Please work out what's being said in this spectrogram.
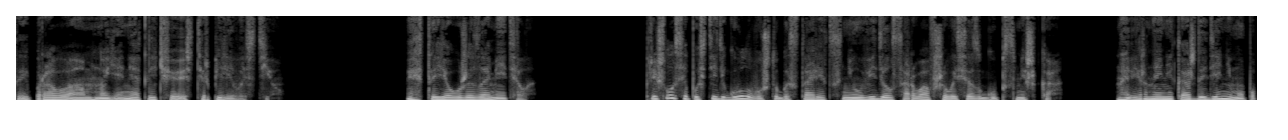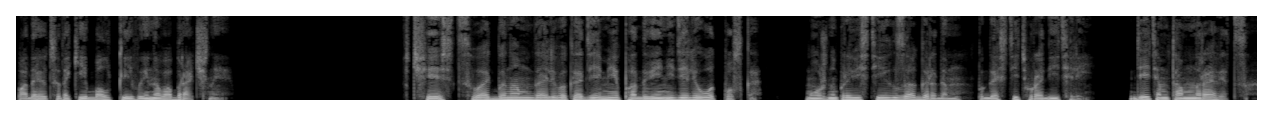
«Ты права, но я не отличаюсь терпеливостью. Это я уже заметила. Пришлось опустить голову, чтобы старец не увидел сорвавшегося с губ смешка. Наверное, не каждый день ему попадаются такие болтливые новобрачные. В честь свадьбы нам дали в академии по две недели отпуска. Можно провести их за городом, погостить у родителей. Детям там нравится.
